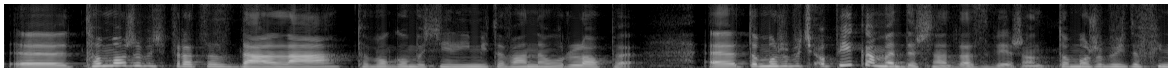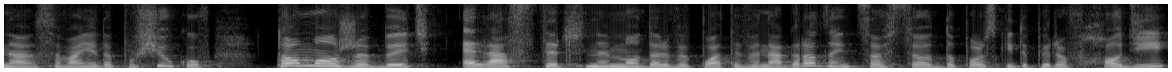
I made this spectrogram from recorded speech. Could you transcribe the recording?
E, To może być praca zdalna, to mogą być nielimitowane urlopy, e, to może być opieka medyczna dla zwierząt, to może być dofinansowanie do posiłków, to może być elastyczny model wypłaty wynagrodzeń, coś co do Polski dopiero wchodzi,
